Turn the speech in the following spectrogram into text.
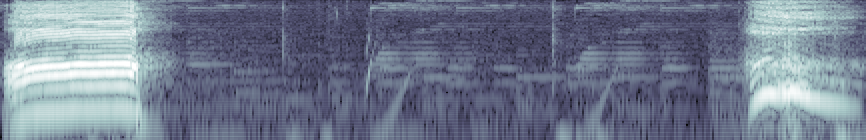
아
